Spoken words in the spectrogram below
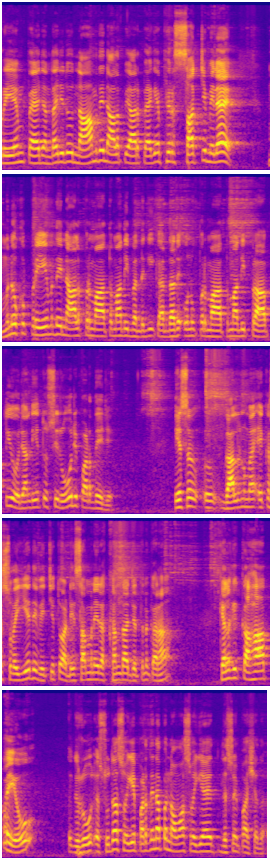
ਪ੍ਰੇਮ ਪੈ ਜਾਂਦਾ ਜਦੋਂ ਨਾਮ ਦੇ ਨਾਲ ਪਿਆਰ ਪੈ ਗਿਆ, ਫਿਰ ਸੱਚ ਮਿਲਿਆ ਮਨੁੱਖ ਪ੍ਰੇਮ ਦੇ ਨਾਲ ਪ੍ਰਮਾਤਮਾ ਦੀ ਬੰਦਗੀ ਕਰਦਾ ਤੇ ਉਹਨੂੰ ਪ੍ਰਮਾਤਮਾ ਦੀ ਪ੍ਰਾਪਤੀ ਹੋ ਜਾਂਦੀ ਹੈ ਤੁਸੀਂ ਰੋਜ਼ ਪੜ੍ਹਦੇ ਜੇ। ਇਸ ਗੱਲ ਨੂੰ ਮੈਂ ਇੱਕ ਸਵਈਏ ਦੇ ਵਿੱਚ ਤੁਹਾਡੇ ਸਾਹਮਣੇ ਰੱਖਣ ਦਾ ਯਤਨ ਕਰਾਂ। ਕਹਿਣਗੇ, ਕਹਾ ਭਇਓ, ਰੋਜ਼, ਸੁਦਾ ਸਵਈਏ ਪੜ੍ਹਦੇ ਨਾ, ਆਪਾਂ ਨੌਵਾਂ ਸਵਈਆ ਦਸਵੇਂ ਪਾਸ਼ਾ ਦਾ।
